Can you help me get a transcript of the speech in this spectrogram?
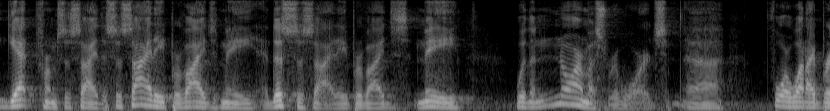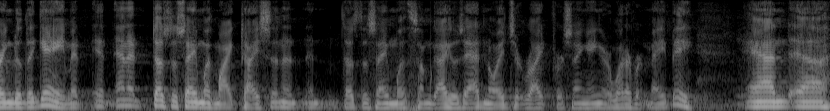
get from society, the society provides me, this society provides me with enormous rewards uh, for what I bring to the game. It, it, and it does the same with Mike Tyson, and it does the same with some guy whose adenoids are right for singing or whatever it may be. And uh,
